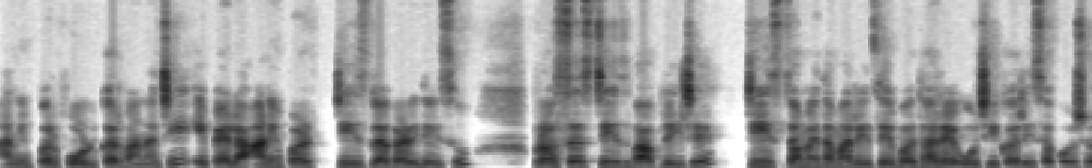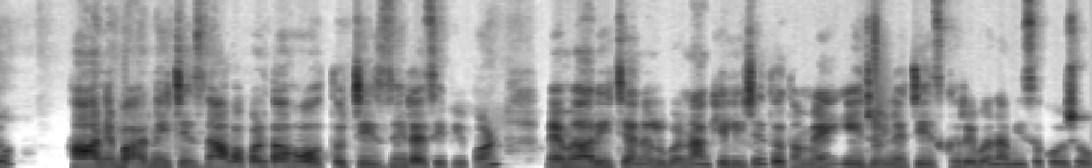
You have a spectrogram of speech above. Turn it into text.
આની પર ફોલ્ડ કરવાના છે. એ પહેલાં આની પર ચીઝ લગાડી દઈશું. પ્રોસેસ ચીઝ વાપરી છે. ચીઝ તમે તમારી રીતે વધારે ઓછી કરી શકો છો. હા, અને બહારની ચીઝ ના વાપરતા હો તો ચીઝની રેસીપી પણ મેં મારી ચેનલ ઉપર નાખેલી છે, તો તમે એ જોઈને ચીઝ ઘરે બનાવી શકો છો.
